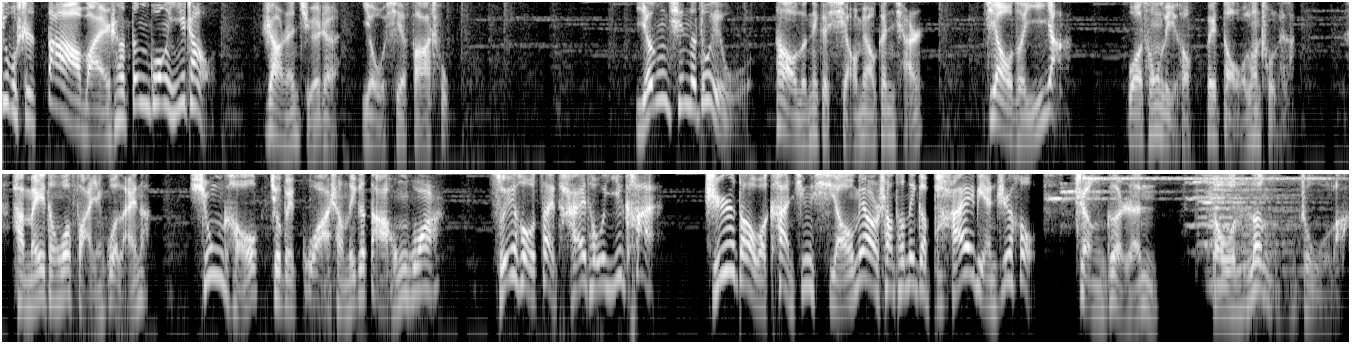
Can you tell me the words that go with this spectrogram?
就是大晚上灯光一照，让人觉着有些发怵。迎亲的队伍到了那个小庙跟前轿子一压，我从里头被抖楞出来了。还没等我反应过来呢，胸口就被挂上了一个大红花。随后再抬头一看，直到我看清小庙上头那个牌匾之后，整个人都愣住了。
